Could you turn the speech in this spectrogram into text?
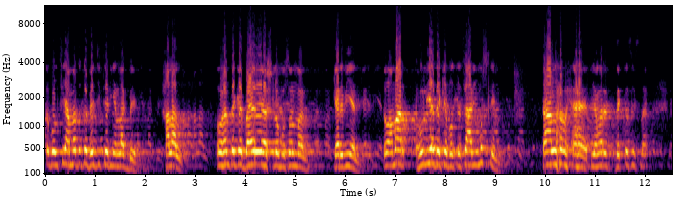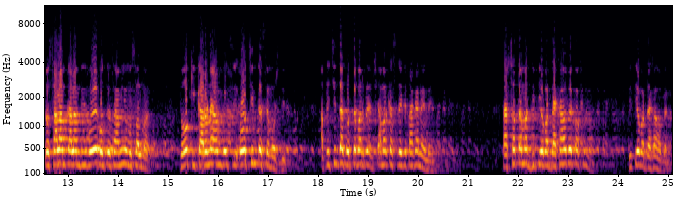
তো বলছি আমাদের তো ভেজিটেরিয়ান লাগবে, হালাল। ওখান থেকে বাইরে আসলো মুসলমান ক্যারিবিয়ান। তো আমার হুলিয়া দেখে বলতেছে আর ইউ মুসলিম তা আল্লাহ হ্যাঁ তুই আমার দেখতেছিস না। তো সালাম কালাম দিব, ও বলতেছে, আমিও মুসলমান। তো কি কারণে আমি বলছি, ও চিনতেছে মসজিদ। আপনি চিন্তা করতে পারবেন, সে আমার কাছ থেকে টাকা নেয় নাই। তার সাথে আমার দ্বিতীয়বার দেখা হবে কখনো? দ্বিতীয়বার দেখা হবে না।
